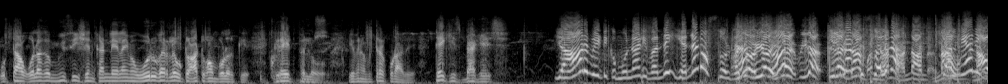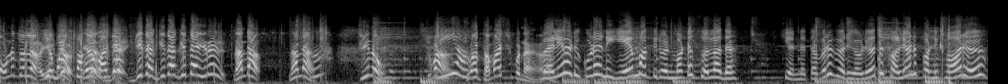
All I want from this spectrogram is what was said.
விட்டா உலக மியூசிஷியன் கண்டையில இவன் ஒரு வரல விட்டு ஆட்டுவான் போல இருக்கு கிரேட் ஃபெல்லோ இவனை விட்டுறக்கூடாது டேக் ஹிஸ் பேகேஜ் யார் வீட்டுக்கு முன்னாடி வந்து என்னடா சொல்ற ஐயோ, ஐயோ, இல்ல, இல்ல, இல்ல, என்ன நான்? நான், நான், ஒண்ணும் சொல்ல. ஐயோ. கீதா, கீதா, கீதா, இரு. நான்தா, நான்தா. சீனு, சும்மா? சும்மா தமாஷ் பண்ண. விளையாட்டு கூட நீ ஏமாத்திடுவேன் மட்டும் சொல்லாத என்ன தவிர வேற எவ்வளவு கல்யாணம் பண்ணி பாரு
